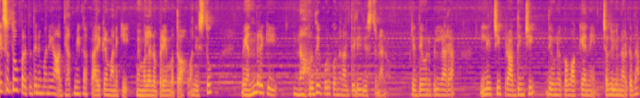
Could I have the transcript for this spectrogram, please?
యేసుతో ప్రతిదినం అనే ఆధ్యాత్మిక కార్యక్రమానికి మిమ్మలను ప్రేమతో ఆహ్వానిస్తూ మీ అందరికీ నా హృదయపూర్వక వందనాలు తెలియజేస్తున్నాను. ప్రి దేవుని పిల్లారా లేచి ప్రార్థించి దేవుని యొక్క వాక్యాన్ని చదివి ఉన్నారు కదా?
